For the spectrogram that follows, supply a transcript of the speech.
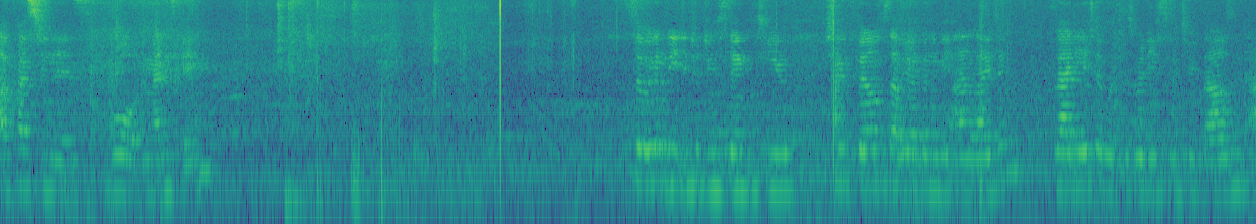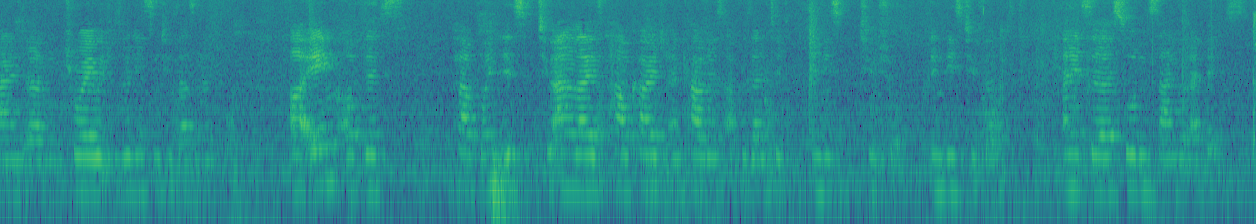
our question is war, a men's game. So we're going to be introducing to you two films that we are going to be analysing. Gladiator, which was released in 2000, and um, Troy, which was released in 2004. Our aim of this PowerPoint is to analyse how courage and cowardice are presented in these two short, in these two films. And it's a sword and sandal epics.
